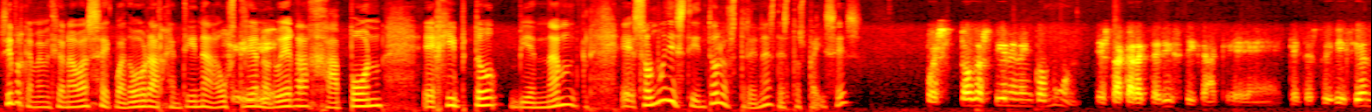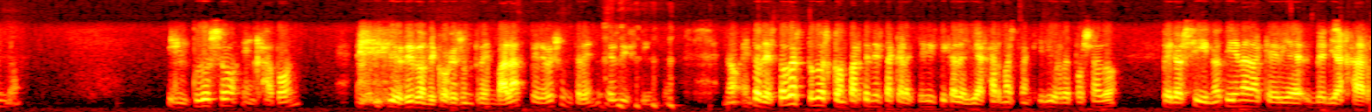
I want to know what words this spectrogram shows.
Sí, porque me mencionabas Ecuador, Argentina, Austria, Noruega, Japón, Egipto, Vietnam. Eh, ¿Son muy distintos los trenes de estos países? Pues todos tienen en común esta característica que, te estoy diciendo. Incluso en Japón, es decir, donde coges un tren bala, pero es un tren, es distinto. ¿no? Entonces, todos, todos comparten esta característica del viajar más tranquilo y reposado pero sí, no tiene nada que ver viajar,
